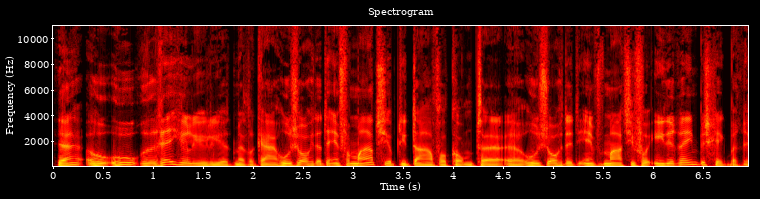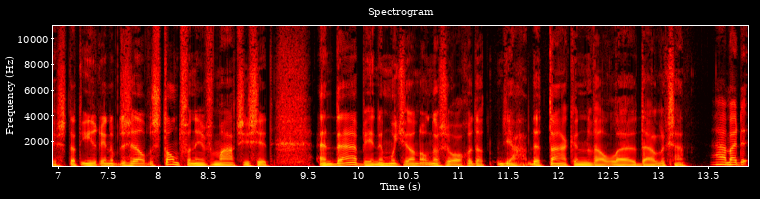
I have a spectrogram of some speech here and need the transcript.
Ja? Hoe, hoe regelen jullie het met elkaar? Hoe zorg je dat de informatie op die tafel komt? Uh, hoe zorg je dat die informatie voor iedereen beschikbaar is? Dat iedereen op dezelfde stand van informatie zit. En daarbinnen moet je dan ook nog zorgen dat ja, de taken wel duidelijk zijn. Ja, maar de,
